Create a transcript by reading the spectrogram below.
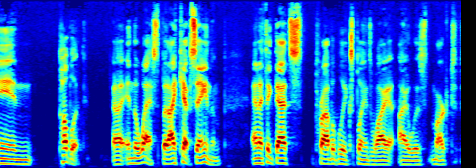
in public uh, in the West. But I kept saying them. And I think that's probably explains why I was marked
